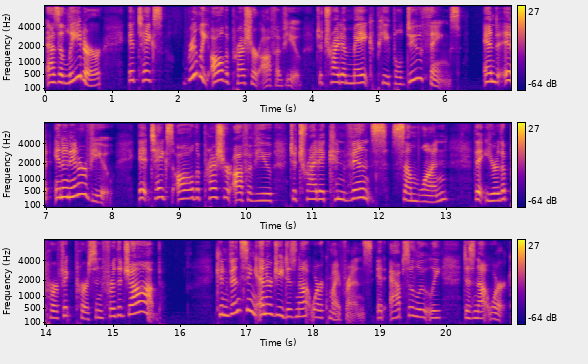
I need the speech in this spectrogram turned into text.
As a leader, it takes really all the pressure off of you to try to make people do things. And it, in an interview, it takes all the pressure off of you to try to convince someone that you're the perfect person for the job. Convincing energy does not work, my friends. It absolutely does not work.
